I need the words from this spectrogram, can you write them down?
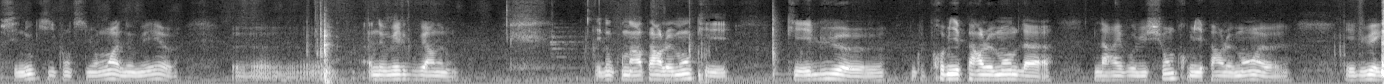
c'est nous qui continuerons à nommer, à nommer le gouvernement. Et donc on a un parlement qui est, qui est élu, le premier parlement de la, la Révolution, premier parlement euh, élu avec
